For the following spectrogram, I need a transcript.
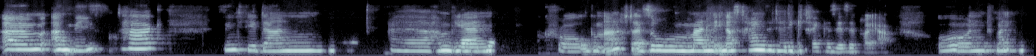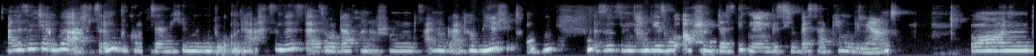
Ähm, am nächsten Tag sind wir dann, äh, haben wir einen Crawl gemacht. Also man, in Australien sind ja die Getränke sehr, sehr teuer. Und man, alle sind ja über 18. Du kommst ja nicht hin, wenn du unter 18 bist. Also darf man auch schon das ein oder andere Bierchen trinken. Also sind, haben wir so auch schon das Sydney ein bisschen besser kennengelernt. Und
